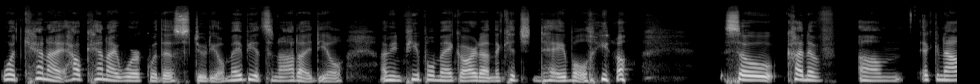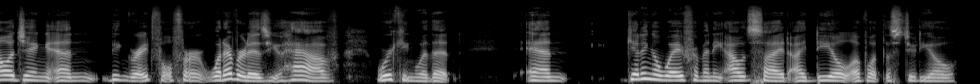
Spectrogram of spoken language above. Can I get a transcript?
what can I how can I work with this studio? Maybe it's not ideal. I mean, people make art on the kitchen table, you know. So kind of um, acknowledging and being grateful for whatever it is you have, working with it, and getting away from any outside ideal of what the studio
